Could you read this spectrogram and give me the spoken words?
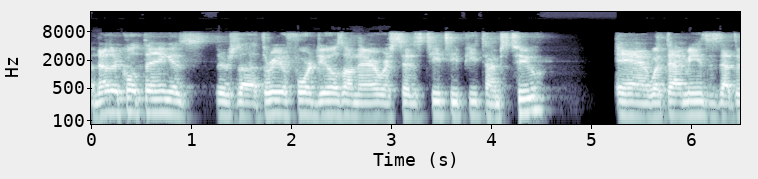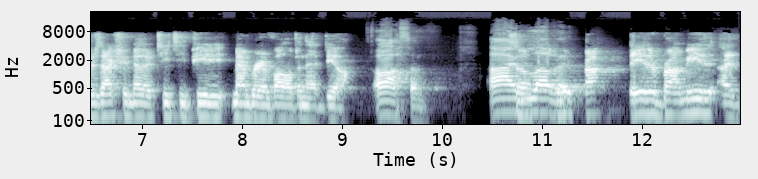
another cool thing is there's uh, three or four deals on there where it says TTP times two, and what that means is that there's actually another TTP member involved in that deal. Awesome. I so love it. They either brought me, I,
